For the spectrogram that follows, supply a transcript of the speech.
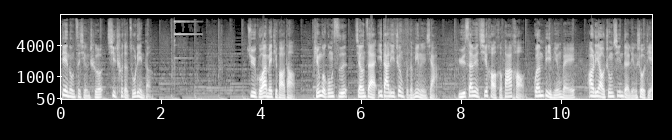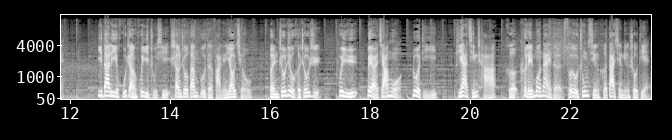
电动自行车、汽车的租赁等。据国外媒体报道，苹果公司将在意大利政府的命令下，于三月七号和八号关闭名为“奥利奥中心”的零售店。意大利湖长会议主席上周颁布的法令要求，本周六和周日，位于贝尔加莫、洛迪、皮亚琴察和克雷莫奈的所有中型和大型零售店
